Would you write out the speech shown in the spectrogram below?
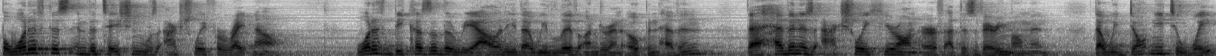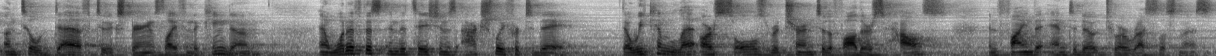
But what if this invitation was actually for right now? What if, because of the reality that we live under an open heaven, that heaven is actually here on earth at this very moment? that we don't need to wait until death to experience life in the kingdom? And what if this invitation is actually for today? That we can let our souls return to the Father's house and find the antidote to our restlessness,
